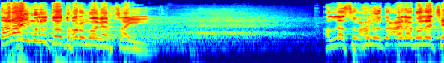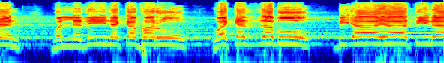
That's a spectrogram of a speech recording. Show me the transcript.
তারাই মূলত ধর্ম ব্যবসায়ী। আল্লাহ সুবহানাহু ওয়া তাআলা বলেছেন, ওয়াল্লাযীনা কাফারু ওয়া বিআয়াতিনা,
